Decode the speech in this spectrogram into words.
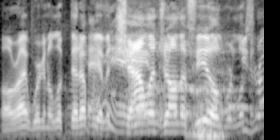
All right, we're going to look that up. We have a challenge on the field. We're looking. He's right.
